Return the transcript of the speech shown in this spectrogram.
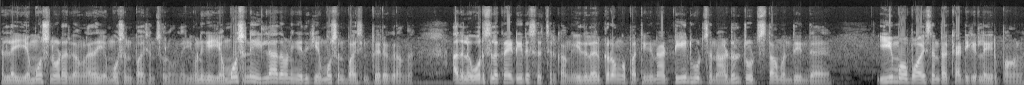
நல்ல எமோஷனோட இருக்காங்களா? அதை எமோஷன் பாய்ஸ்னு சொல்லுவாங்களே? இவனுக்கு எமோஷனே இல்லாதவனுங்க எதுக்கு எமோஷன் பாய்ஸ்னு பேர் இருக்கிறாங்க அதில் ஒரு சில க்ரைட்டீரியாஸ் வச்சுருக்காங்க. இதில் இருக்கிறவங்க பார்த்தீங்கன்னா டீன்ஹுட்ஸ் அண்ட் அடல்ட் ஹுட்ஸ் தான் வந்து இந்த ஈமோ பாய்ஸ்ன்ற கேட்டகரியில் இருப்பாங்களே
